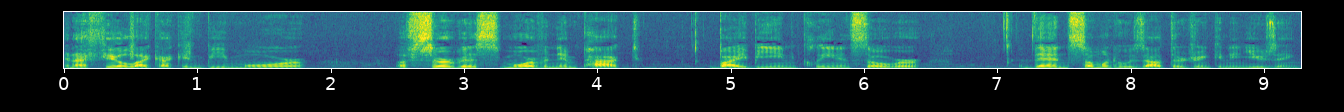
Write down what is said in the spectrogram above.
and I feel like I can be more of service, more of an impact by being clean and sober than someone who is out there drinking and using.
